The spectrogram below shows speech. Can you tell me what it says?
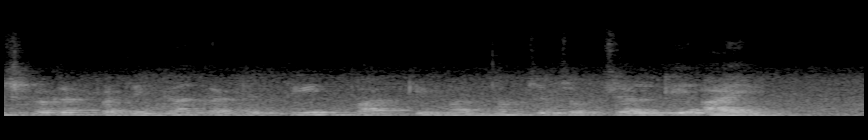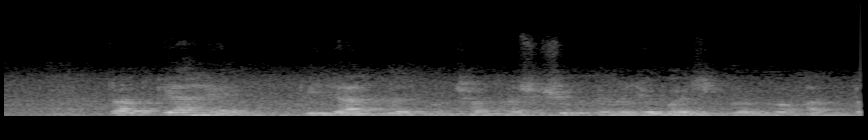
इस प्रकार प्रतिज्ञा करके तीन पाठ के माध्यम से जब चल के आए, तब क्या है कि जागृत में छप्न सुषुप्त में जो बहिष्प्रज्ञ अंत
